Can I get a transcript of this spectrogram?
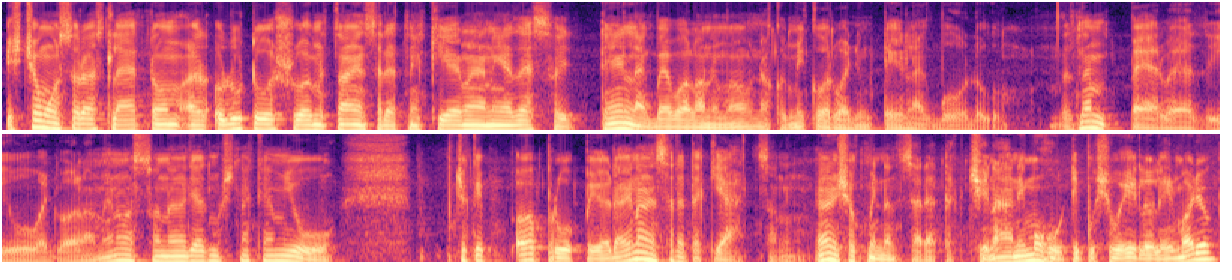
és csomószor azt látom, az utolsó, amit nagyon szeretnék kiemelni, az ez, hogy tényleg bevallani magunknak, hogy mikor vagyunk tényleg boldogok. Ez nem perverzió vagy valami. Én azt mondom, hogy ez most nekem jó. Csak egy apró példa, én nagyon szeretek játszani. Nagyon sok mindent szeretek csinálni, mohó típusú élőlény vagyok.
